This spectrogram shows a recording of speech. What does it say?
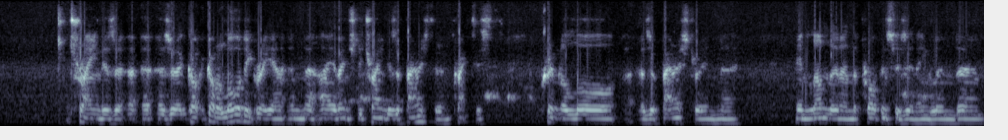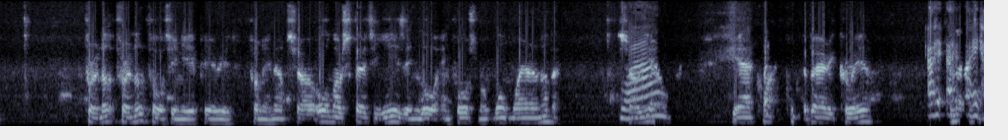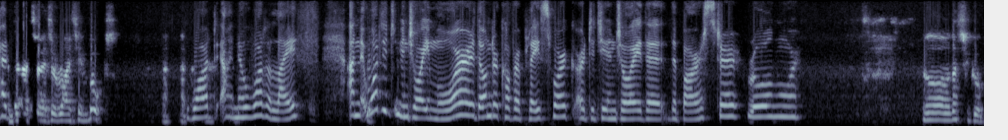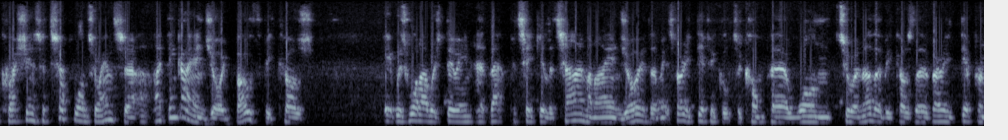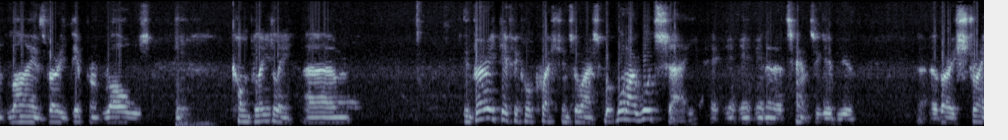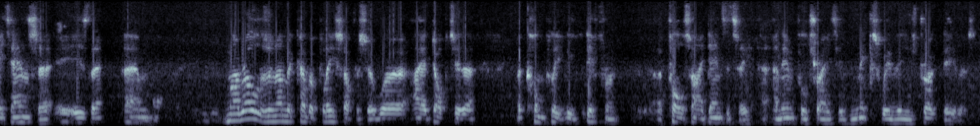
trained as a, a, as a got, got a law degree and, and uh, I eventually trained as a barrister and practiced criminal law as a barrister in uh, in London and the provinces in England um, for another for another 14 year period. Funny enough, so almost 30 years in law enforcement, one way or another. Wow. So, yeah, yeah, quite, quite a varied career. I, I, I had. I turned to writing books. what I know, what a life! And what did you enjoy more, the undercover police work, or did you enjoy the the barrister role more? Oh, that's a good question. It's a tough one to answer. I think I enjoyed both because it was what I was doing at that particular time and I enjoyed them. It's very difficult to compare one to another because they're very different lives, very different roles completely. Um, very difficult question to ask, but what I would say in, in, an attempt to give you a very straight answer is that um, my role as an undercover police officer, where I adopted a, a completely different false identity and infiltrated, mixed with these drug dealers.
